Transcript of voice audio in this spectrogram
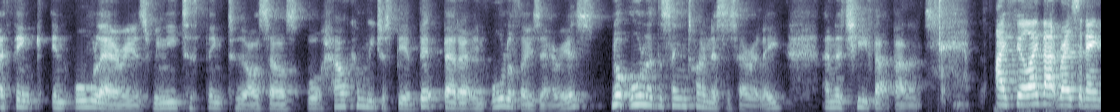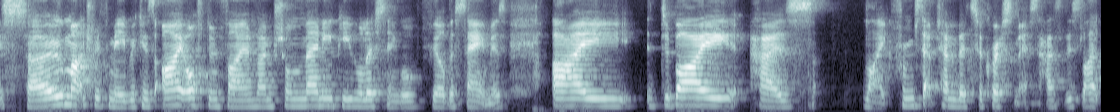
I think in all areas, we need to think to ourselves, well, how can we just be a bit better in all of those areas? Not all at the same time necessarily, and achieve that balance. I feel like that resonates so much with me because I often find, and I'm sure many people listening will feel the same, is I Dubai has like from September to Christmas has this like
